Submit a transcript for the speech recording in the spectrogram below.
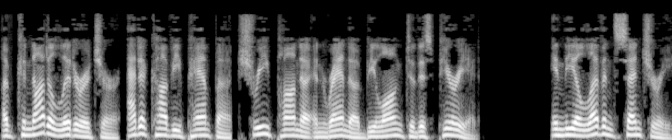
of Kannada literature, Adikavi Pampa, Sri Ponna and Ranna belong to this period. In the 11th century,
